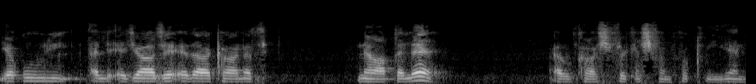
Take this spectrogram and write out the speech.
يقول الإجازة إذا كانت ناقلة أو كاشفة كشفا حكميا.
